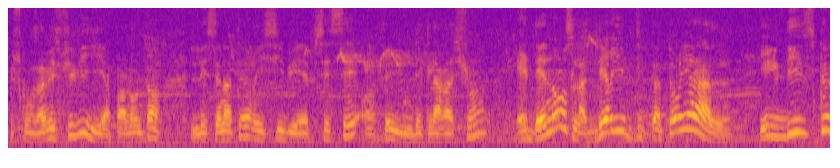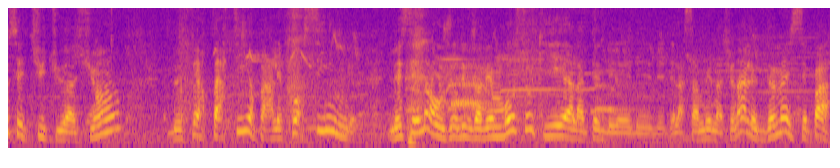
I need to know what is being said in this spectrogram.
Puisque vous avez suivi il n'y a pas longtemps, les sénateurs ici du FCC ont fait une déclaration et dénoncent la dérive dictatoriale. Ils disent que cette situation de faire partir par les forcing le Sénat aujourd'hui, vous avez Mbosso qui est à la tête de, de- de l'Assemblée nationale et demain, je ne sais pas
